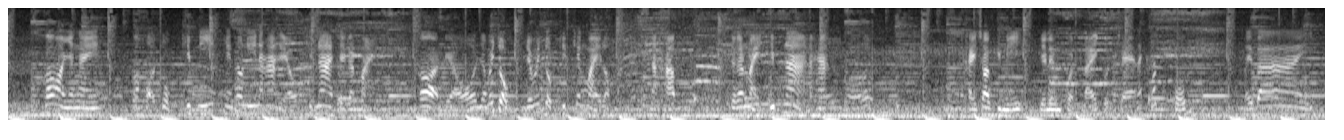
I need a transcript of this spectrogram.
ๆก็ยังไงก็ขอจบคลิปนี้เพียงเท่านี้นะฮะเดี๋ยวคลิปหน้าเจอกันใหม่ ก็เดี๋ยวยังไม่จบยังไม่จบคลิปเชียงใหม่หรอกนะครับเจอกันใหม่คลิปหน้านะฮะใครชอบคลิปนี้อย่าลืมกดไลค์กดแชร์นะครับผมบ๊ายบาย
